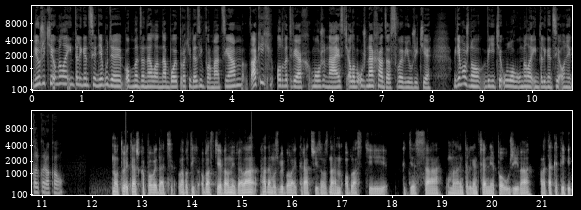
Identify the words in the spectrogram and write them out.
Využitie umelej inteligencie nebude obmedzené len na boj proti dezinformáciám. V akých odvetviach môže nájsť alebo už nachádza svoje využitie? Kde možno vidíte úlohu umelej inteligencie o niekoľko rokov? No tu je ťažko povedať, lebo tých oblastí je veľmi veľa. Hádam už by bol aj kratší zoznam oblastí, kde sa umelá inteligencia nepoužíva, ale také typy,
